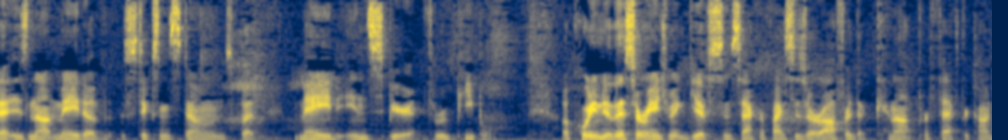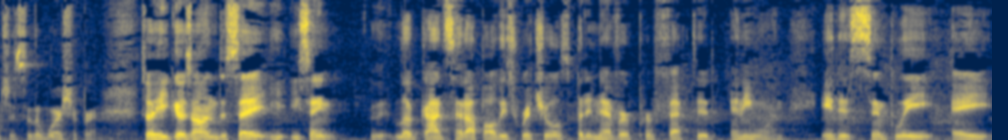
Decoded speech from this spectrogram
that is not made of sticks and stones, but made in spirit through people. According to this arrangement, gifts and sacrifices are offered that cannot perfect the conscience of the worshiper. So he goes on to say, he, he's saying, look, God set up all these rituals, but it never perfected anyone. It is simply a,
